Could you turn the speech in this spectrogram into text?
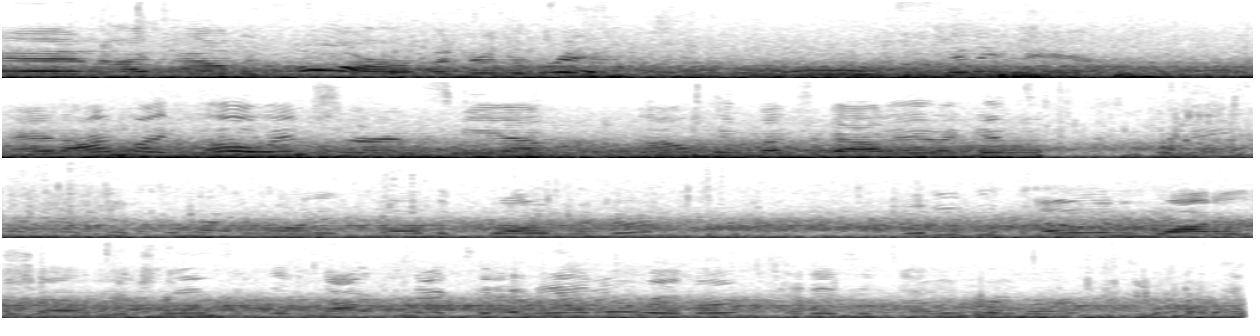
and I found a car under the bridge. Sitting there. And I'm like, oh, insurance scam. I don't think much about it. I get to the main river system that we're on is called the Quill River. It is its own watershed, which means it does not connect to any other river. It is its own river. And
